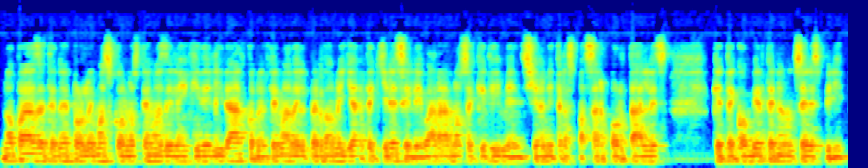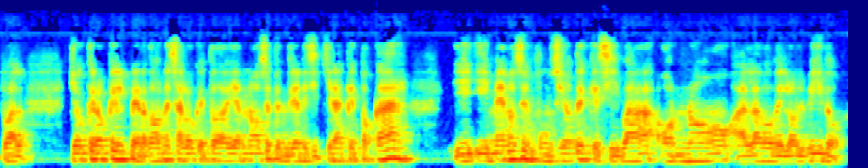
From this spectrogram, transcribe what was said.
no paras de tener problemas con los temas de la infidelidad, con el tema del perdón y ya te quieres elevar a no sé qué dimensión y traspasar portales que te convierten en un ser espiritual. Yo creo que el perdón es algo que todavía no se tendría ni siquiera que tocar y, menos en función de que si va o no al lado del olvido,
